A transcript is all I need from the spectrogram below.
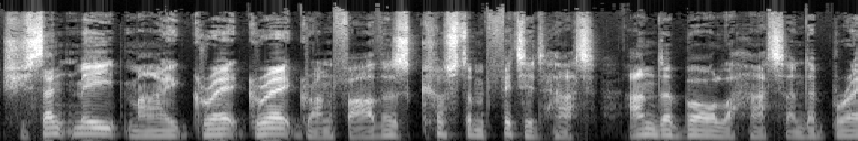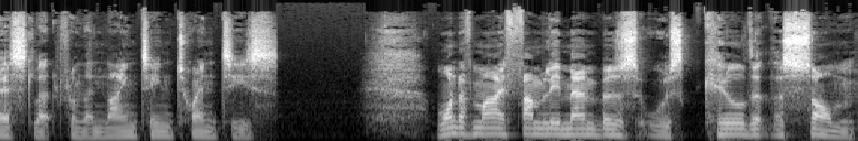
She sent me my great great grandfather's custom fitted hat and a bowler hat and a bracelet from the 1920s. One of my family members was killed at the Somme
